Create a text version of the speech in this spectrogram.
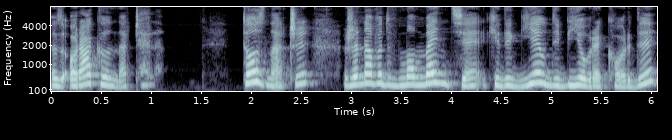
z Oracle na czele. To znaczy, że nawet w momencie, kiedy giełdy biją rekordy,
